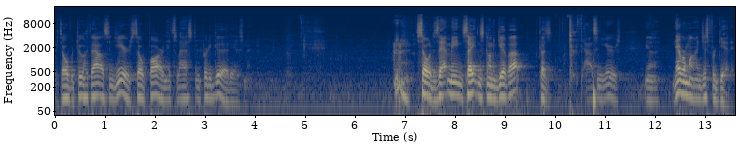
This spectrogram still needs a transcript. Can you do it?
It's over 2,000 years so far, and it's lasting pretty good, isn't it? so, does that mean Satan's going to give up? Because 2,000 years, you know, never mind, just forget it.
